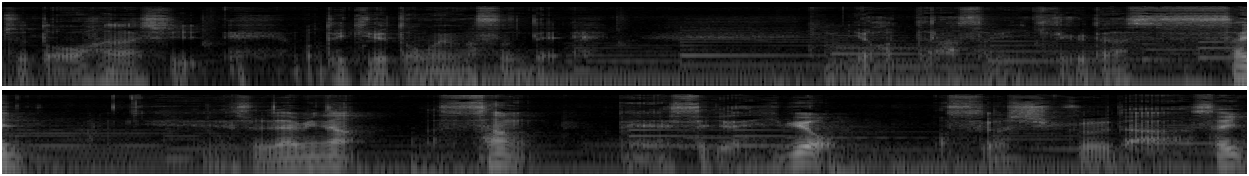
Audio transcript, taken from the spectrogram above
ちょっとお話もできると思いますんで、よかったら遊びに来てください。それでは皆さん、えー、素敵な日々をお過ごしください。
